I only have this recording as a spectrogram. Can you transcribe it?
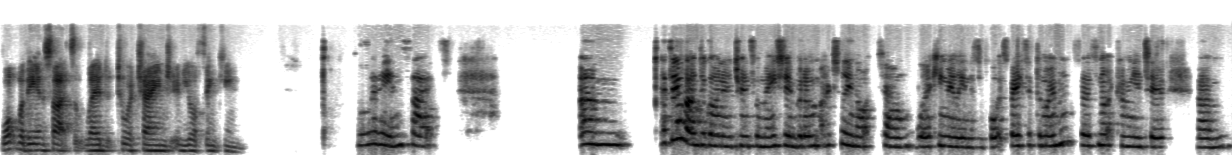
what were the insights that led to a change in your thinking? What were the insights? Um, I'd say I've undergone a transformation, but I'm actually not um, working really in the support space at the moment, so it's not coming into um,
